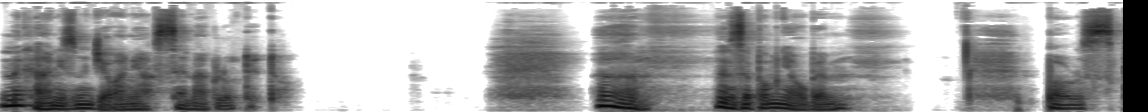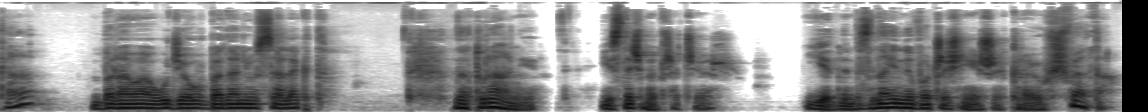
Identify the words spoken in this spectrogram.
mechanizm działania semaglutydu. Zapomniałbym. Polska brała udział w badaniu SELECT? Naturalnie, Jesteśmy przecież jednym z najnowocześniejszych krajów świata.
